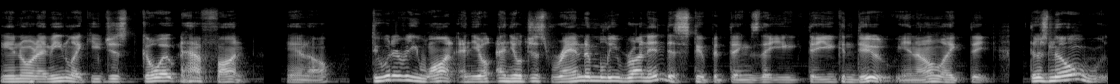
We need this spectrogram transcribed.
You know what I mean? Like you just go out and have fun, you know? Do whatever you want and you'll and you'll just randomly run into stupid things that you that you can do, you know? Like the there's no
